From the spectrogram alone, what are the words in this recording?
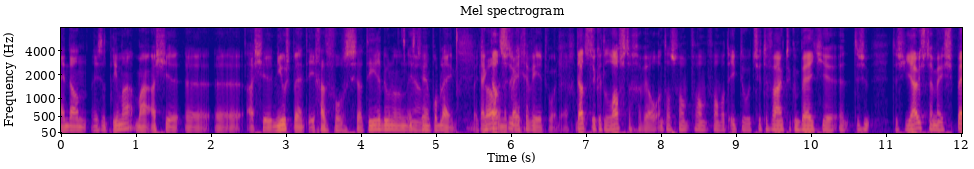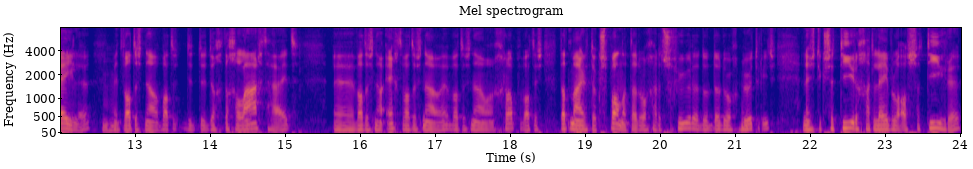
En dan is het prima. Maar als je, eh, eh, als je nieuws bent en je gaat vervolgens satire doen, dan is Ja. het weer een probleem. Weet je wel? dat En dan kan je geweerd worden. Dat is natuurlijk het lastige wel. Dat is van, van, van wat ik doe. Het zit er vaak natuurlijk een beetje. Het is, het is juist daarmee spelen. Mhm. Met wat is nou wat de, de, de, de gelaagdheid Eh, wat is nou echt, wat is nou, hè, wat is nou een grap, wat is, dat maakt het ook spannend. Daardoor gaat het schuren, da- daardoor gebeurt er iets. En als je natuurlijk satire gaat labelen als satire,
